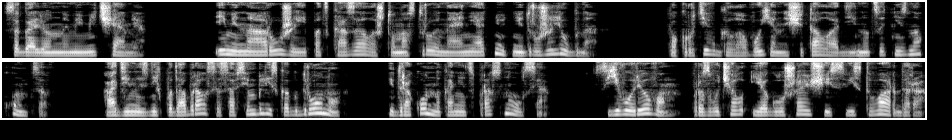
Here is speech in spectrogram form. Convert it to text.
с оголенными мечами. Именно оружие и подсказало, что настроены они отнюдь не дружелюбно. Покрутив головой, я насчитала одиннадцать незнакомцев. Один из них подобрался совсем близко к дрону, и дракон наконец проснулся. С его ревом прозвучал и оглушающий свист Вардера,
